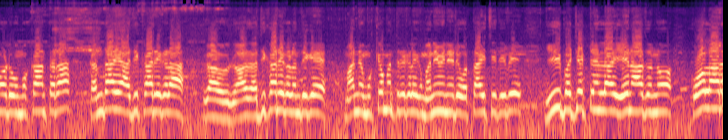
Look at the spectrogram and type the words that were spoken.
ಮಾಡುವ ಮುಖಾಂತರ ಕಂದಾಯ ಅಧಿಕಾರಿಗಳ, ಅಧಿಕಾರಿಗಳೊಂದಿಗೆ ಮಾನ್ಯ ಮುಖ್ಯಮಂತ್ರಿಗಳಿಗೆ ಮನವಿ ನೀಡಿ ಒತ್ತಾಯಿಸಿದ್ದೀವಿ. ಈ ಬಜೆಟ್ನೆಲ್ಲ ಏನಾದರೂ ಕೋಲಾರ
